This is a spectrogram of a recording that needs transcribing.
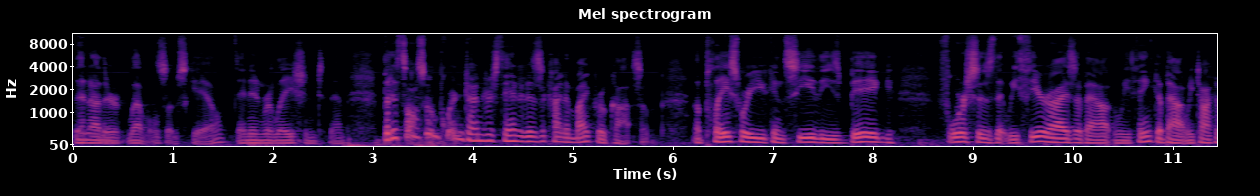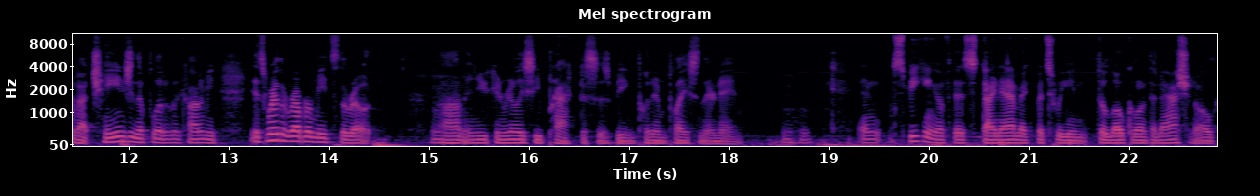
than other levels of scale and in relation to them. But it's also important to understand it as a kind of microcosm, a place where you can see these big forces that we theorize about and we think about and we talk about changing the political economy. It's where the rubber meets the road. Mm-hmm. Um, and you can really see practices being put in place in their name. Mm-hmm. And speaking of this dynamic between the local and the national,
